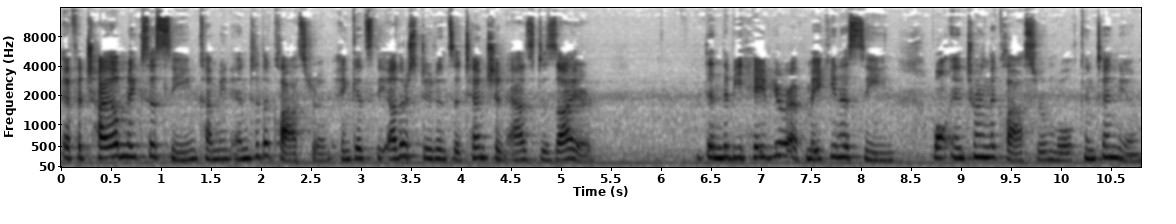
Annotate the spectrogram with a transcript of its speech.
If a child makes a scene coming into the classroom and gets the other student's attention as desired, then the behavior of making a scene while entering the classroom will continue.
